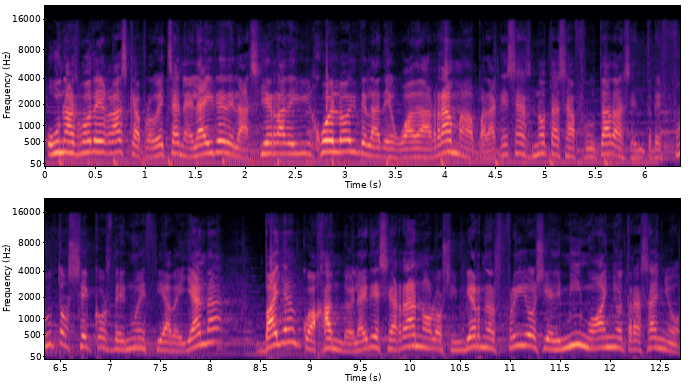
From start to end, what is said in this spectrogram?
Unas bodegas que aprovechan el aire de la Sierra de Guijuelo y de la de Guadarrama para que esas notas afrutadas entre frutos secos de nuez y avellana vayan cuajando. El aire serrano, los inviernos fríos y el mimo año tras año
